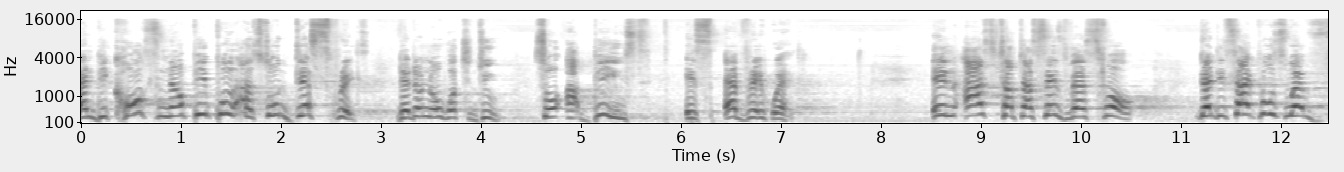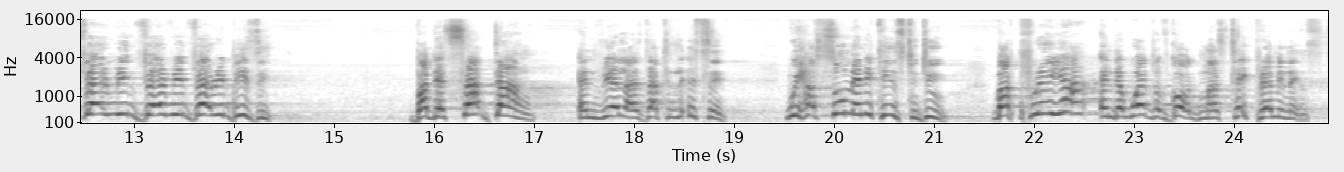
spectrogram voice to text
And because now people are so desperate, they don't know what to do. So abuse is everywhere. In Acts chapter 6, verse 4, The disciples were very, very, very busy. But they sat down and realize that, listen, we have so many things to do, but prayer and the word of God must take preeminence.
